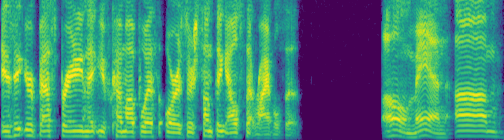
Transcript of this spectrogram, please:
Is it your best branding that you've come up with, or is there something else that rivals it? Oh man. Um,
